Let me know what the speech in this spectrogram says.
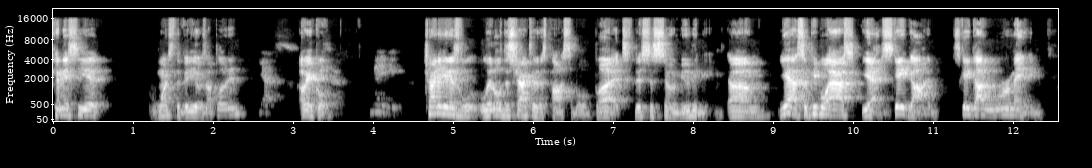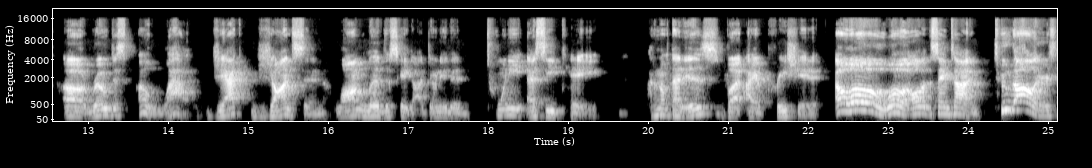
Can they see it once the video is uploaded? Yes. Okay, cool. Maybe. Trying to get as little distracted as possible, but this is so new to me. Um, yeah, so people ask, yeah, Skate God. Skate God will remain. Uh, road to, oh, wow. Jack Johnson, long live the Skate God, donated 20 SEK. I don't know what that is, but I appreciate it. Oh, whoa, whoa, all at the same time. Two dollars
